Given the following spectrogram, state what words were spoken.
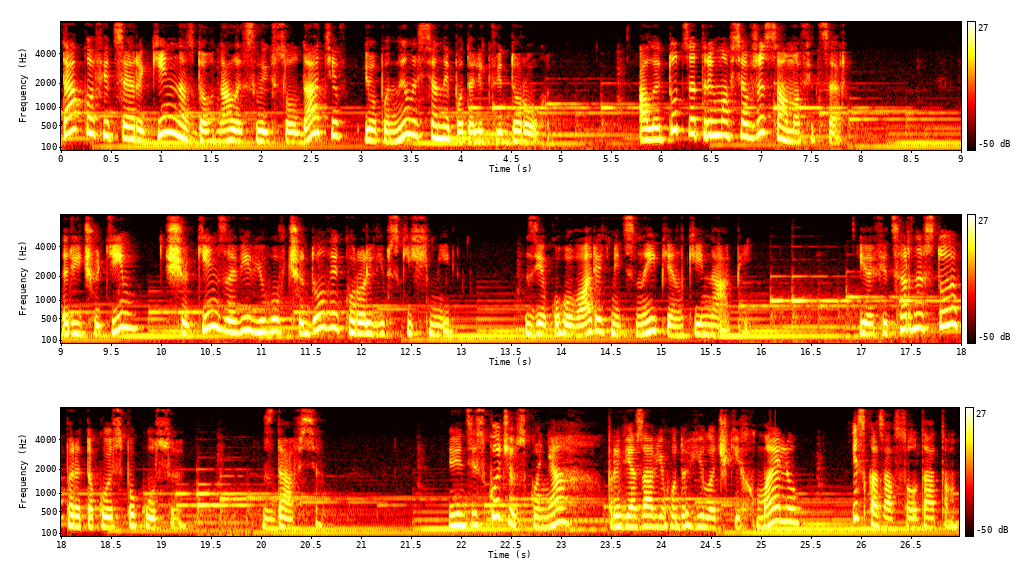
Так офіцери кінь наздогнали своїх солдатів і опинилися неподалік від дороги. Але тут затримався вже сам офіцер. Річ у тім, що кінь завів його в чудовий королівський хміль, з якого варять міцний п'янкий напій. І офіцер не встояв перед такою спокусою, здався. Він зіскочив з коня, прив'язав його до гілочки хмелю і сказав солдатам:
